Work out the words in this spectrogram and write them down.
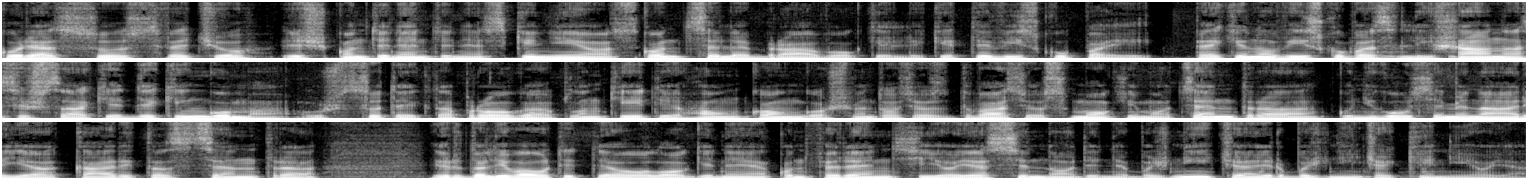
kurias su svečiu iš kontinentinės Kinijos koncelebravo keli kiti vyskupai. Pekino vyskupas Lyšanas išsakė dėkingumą už suteiktą progą aplankyti Hongkongo Šventojios dvasios mokymo centrą, kunigų seminariją, Karitas centrą, ir dalyvauti teologinėje konferencijoje Sinodinė bažnyčia ir bažnyčia Kinijoje.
